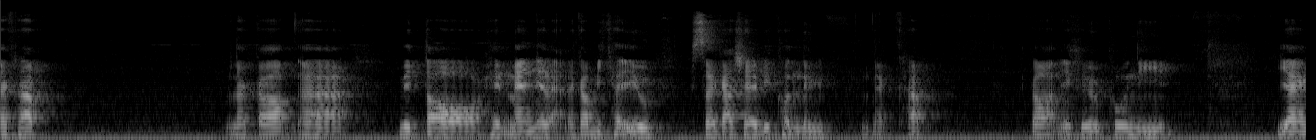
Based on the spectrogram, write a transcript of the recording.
นะครับ แล้วก็วิกตอร์เฮดแมนเนี่ยแหละ แล้วก็มิคาอิลเซอร์กาเชฟอีกคนหนึ่งนะครับ ก็นี่คือคู่นี้ ยัง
